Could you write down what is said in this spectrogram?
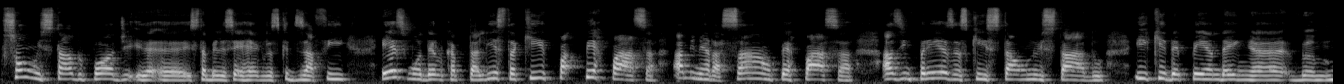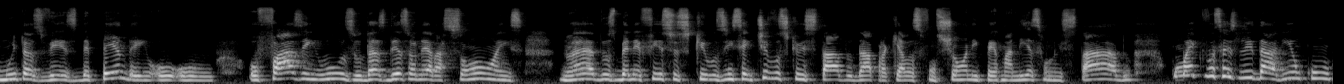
só um Estado pode é, estabelecer regras que desafiem esse modelo capitalista que perpassa a mineração, perpassa as empresas que estão no Estado e que dependem, é, muitas vezes, dependem ou, ou ou fazem uso das desonerações, não é, dos benefícios que os incentivos que o Estado dá para que elas funcionem e permaneçam no Estado. Como é que vocês lidariam com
